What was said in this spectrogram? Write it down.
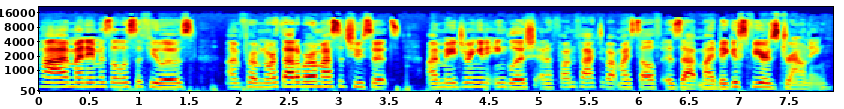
Hi, my name is Alyssa Felos. I'm from North Attleboro, Massachusetts. I'm majoring in English, and a fun fact about myself is that my biggest fear is drowning.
